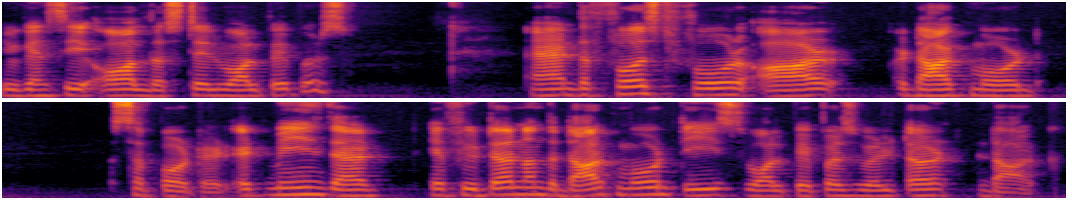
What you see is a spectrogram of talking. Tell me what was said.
you can see all the still wallpapers. And the first four are dark mode supported. It means that if you turn on the dark mode these wallpapers will turn dark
